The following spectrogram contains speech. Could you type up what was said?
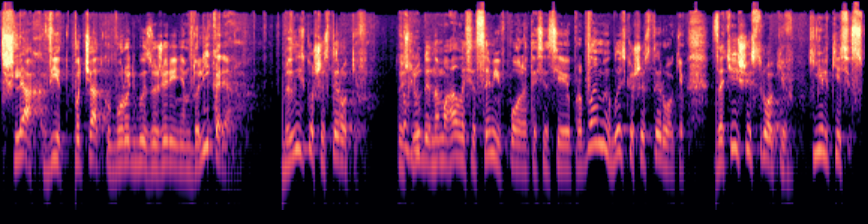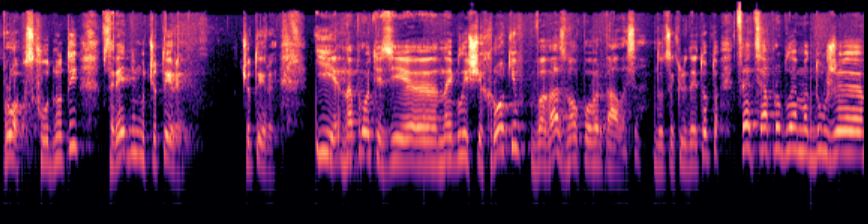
Шлях від початку боротьби з ожирінням до лікаря близько 6 років. Тобто люди намагалися самі впоратися з цією проблемою близько 6 років. За ті 6 років кількість спроб схуднути в середньому 4. 4. І на протязі е, найближчих років вага знов поверталася до цих людей. Тобто це, ця проблема дуже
